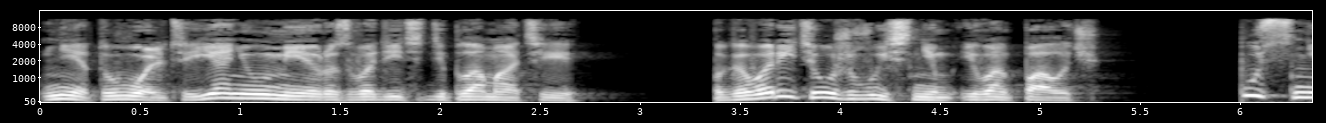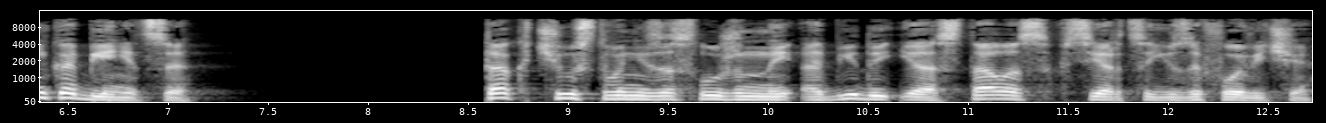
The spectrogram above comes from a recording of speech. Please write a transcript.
«Нет, увольте, я не умею разводить дипломатии. Поговорите уж вы с ним, Иван Палыч. Пусть не кабенится». Так чувство незаслуженной обиды и осталось в сердце Юзефовича.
